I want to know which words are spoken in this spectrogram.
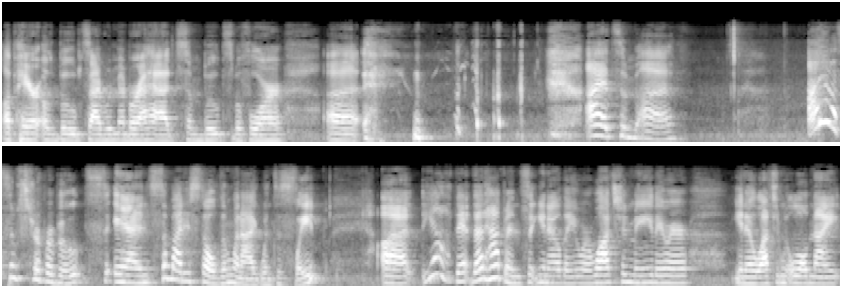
a pair of boots. I remember I had some boots before. Uh, I had some. Uh, I had some stripper boots, and somebody stole them when I went to sleep. Uh, yeah, that that happens. You know, they were watching me. They were, you know, watching me all night,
